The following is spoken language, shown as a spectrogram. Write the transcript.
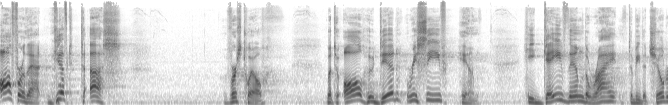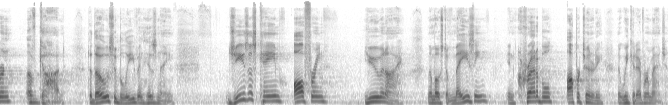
offer that gift to us. Verse 12, but to all who did receive him, he gave them the right to be the children of God, to those who believe in his name. Jesus came offering you and I the most amazing, incredible opportunity that we could ever imagine.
